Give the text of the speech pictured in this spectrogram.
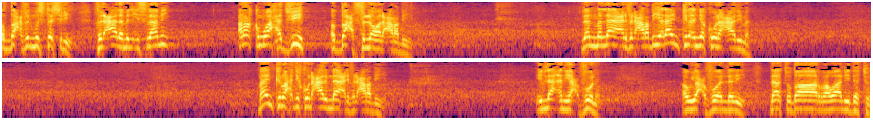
الضعف المستشري في العالم الإسلامي رقم واحد فيه الضعف في اللغة العربية. لأن من لا يعرف العربية لا يمكن أن يكون عالما. ما يمكن واحد يكون عالم لا يعرف العربية. إلا أن يعفون. أو يعفو الذي لا تضار والدة.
